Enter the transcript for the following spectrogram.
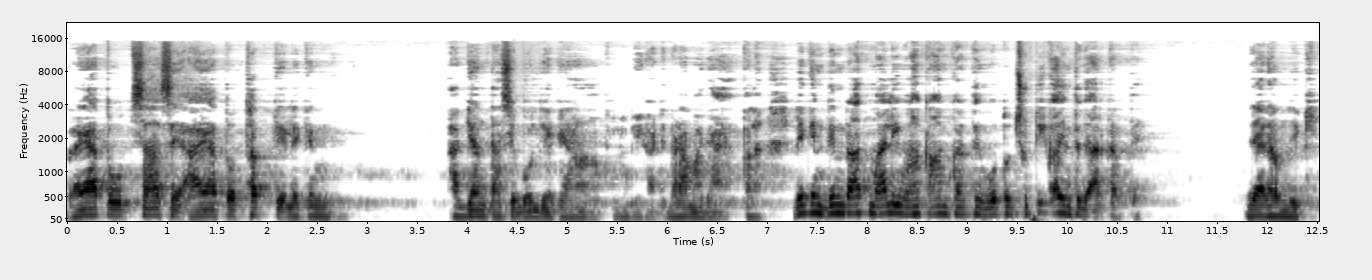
गया तो उत्साह से, आया तो थक के, लेकिन अज्ञानता से बोल दिया कि हाँ फूलों की घाटी बड़ा मज़ा आया, फला। लेकिन दिन रात माली वहाँ काम करते, वो तो छुट्टी का इंतज़ार करते। जयराम जी की।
